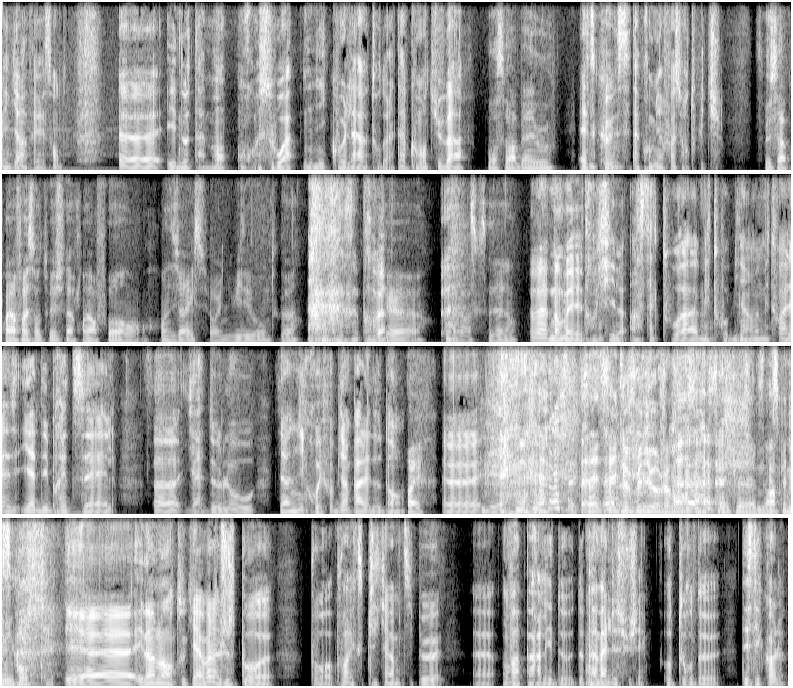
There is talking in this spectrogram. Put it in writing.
Méga intéressante. Euh, et notamment, on reçoit Nicolas autour de la table. Comment tu vas? Bonsoir, bien et vous? Est-ce que c'est ta première fois sur Twitch? C'est la première fois sur Twitch, c'est la première fois en, en direct sur une vidéo en tout cas. Trop bien. Euh, on verra ce que ça donne. hein. Bah, non, mais tranquille, installe-toi, mets-toi bien, mets-toi à l'aise. Il y a des bretzels, euh, il y a de l'eau, il y a un micro, il faut bien parler dedans. Ouais. Euh, et... Ça va, être, le plus dur, je pense. Ça va être le, me rappeler du micro. Et, euh, et non, non, en tout cas, voilà, juste pour, pour, pour expliquer un petit peu, euh, on va parler de, de pas mal de sujets autour de, des écoles.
